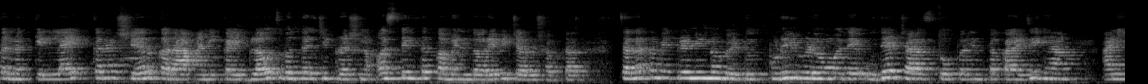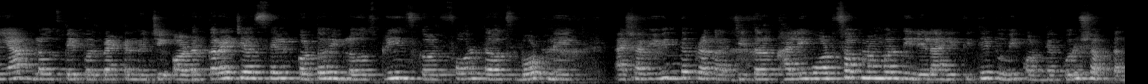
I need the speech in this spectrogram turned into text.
तर नक्की लाईक करा शेअर करा आणि काही ब्लाऊज बद्दलचे प्रश्न असतील तर कमेंटद्वारे विचारू शकतात चला तर मैत्रिणींनो भेटूत पुढील व्हिडिओमध्ये उद्याच्याच तोपर्यंत काळजी घ्या. आणि या ब्लाऊज पेपर पॅटर्नची ऑर्डर करायची असेल कटोरी blouse prince cut four tucks boatneck अशा विविध प्रकारची तर खाली व्हॉट्सअप नंबर दिलेला आहे तिथे तुम्ही कॉन्टॅक्ट करू शकता.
